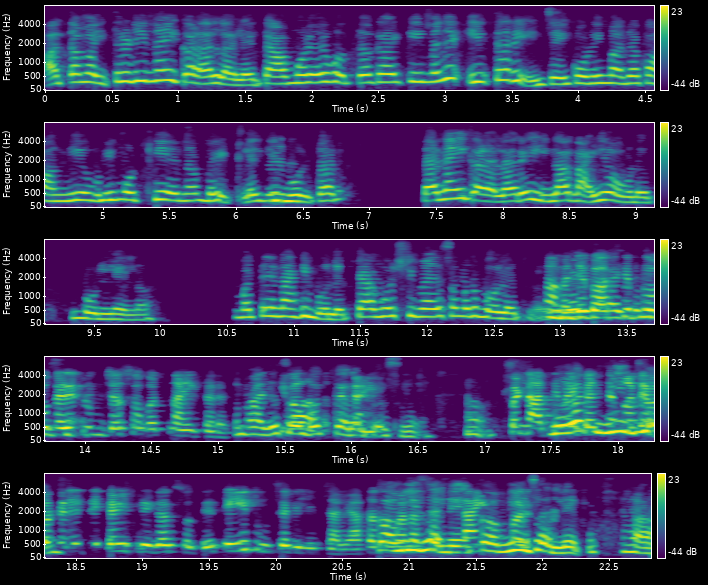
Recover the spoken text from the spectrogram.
आता मैत्रिणींनाही कळायला लागले त्यामुळे होतं काय की म्हणजे इतरही जे कोणी माझ्या कॉलनी एवढी मोठी आहे ना भेटले की. बोलतात त्यांनाही कळायला अरे हिला नाही आवडत बोललेलं मग ते नाही बोलत. त्या गोष्टी माझ्यासमोर बोलत नाही. म्हणजे गॉसिप काहीतरी वगैरे तुमच्यासोबत नाही करत. माझ्यासोबत. करतच नाही. पण नातेवाईकांच्या मध्ये वगैरे जे काही ट्रिगर्स होते तेही तुमचे रिलीज झाले. आता तुम्हाला कमी झाले कमी झाले. हा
